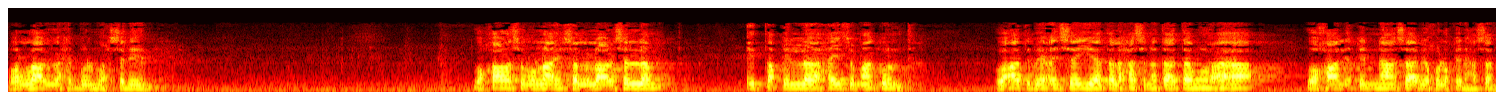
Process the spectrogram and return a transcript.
والله يحب المحسنين. وقال رسول الله صلى الله عليه وسلم، اتق الله حيثما كنت، وأتبع السيئة الحسنة تموعها، وخالق الناس بخلق حسن.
